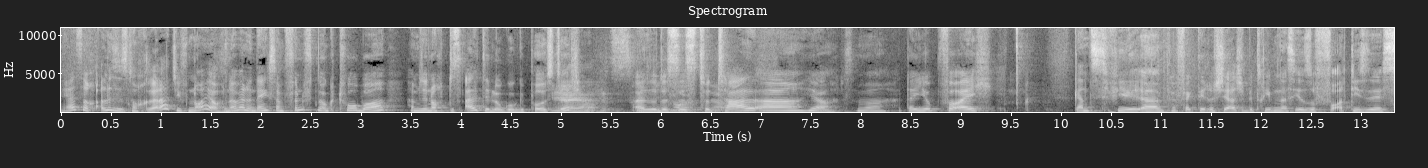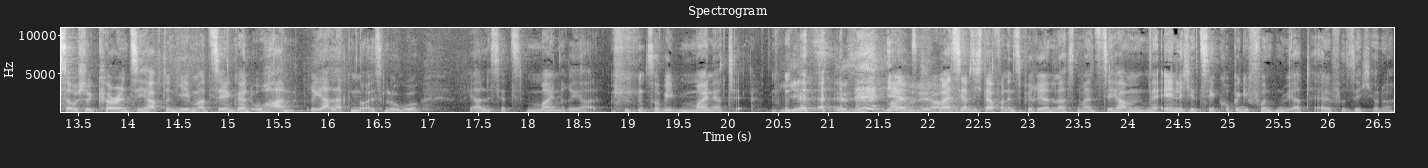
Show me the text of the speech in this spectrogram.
Ja, ist auch alles ist noch relativ neu auch, ne? Wenn du denkst, am 5. Oktober haben sie noch das alte Logo gepostet. Ja, ja, das ist also das neu, ist total, ja, äh, ja das wir, hat der Jupp für euch ganz viel äh, perfekte Recherche betrieben, dass ihr sofort diese Social Currency habt und jedem erzählen könnt, oha, Real hat ein neues Logo. Real ist jetzt mein Real. so wie mein RTL. Jetzt ist es mein jetzt. Real. Meinst du, sie haben sich davon inspirieren lassen? Meinst du, sie haben eine ähnliche Zielgruppe gefunden wie RTL für sich, oder?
